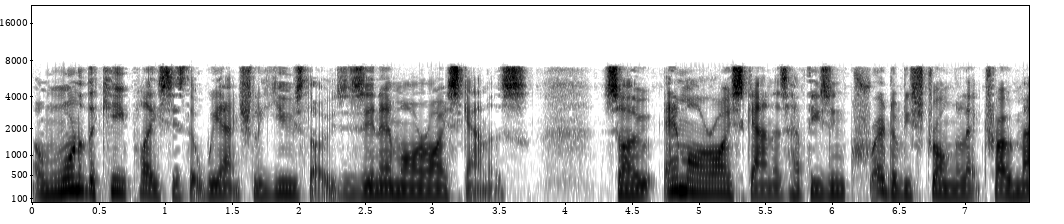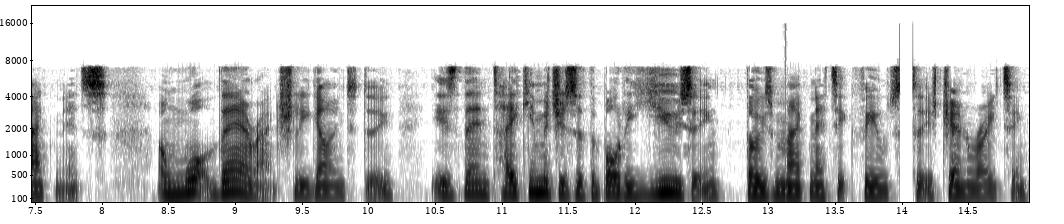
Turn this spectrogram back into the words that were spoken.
And one of the key places that we actually use those is in MRI scanners. So MRI scanners have these incredibly strong electromagnets and what they're actually going to do is then take images of the body using those magnetic fields that it's generating.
